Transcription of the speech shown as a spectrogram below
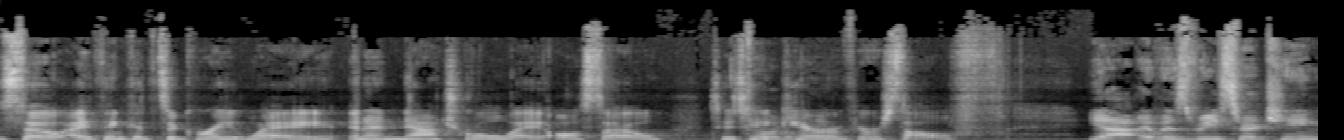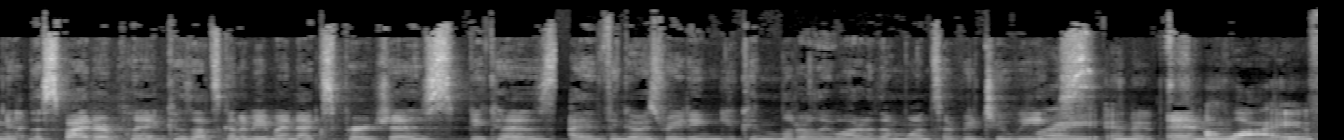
So I think it's a great way, in a natural way also, to take care of yourself. Yeah, I was researching the spider plant because that's going to be my next purchase because I think I was reading you can literally water them once every two weeks. Right. And it's And- alive.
